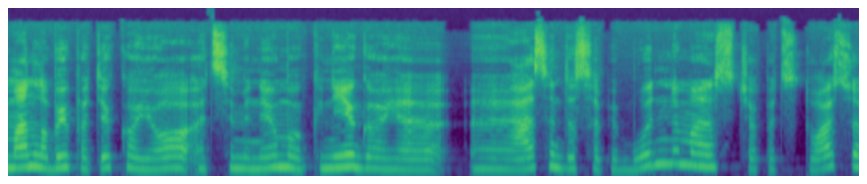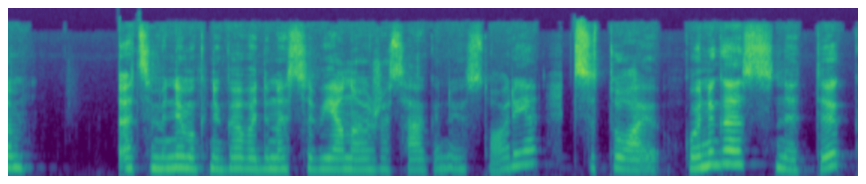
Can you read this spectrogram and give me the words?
Man labai patiko jo atminimų knygoje e, esantis apibūdinimas, čia pacituosiu. Atsiminimų knyga vadinasi Vieno žasaganio istorija. Cituoju, kunigas ne tik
